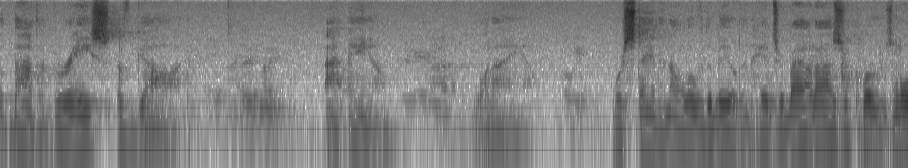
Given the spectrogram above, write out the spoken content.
But by the grace of God, I am what I am. We're standing all over the building. Heads are bowed, eyes are closed. Lord.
